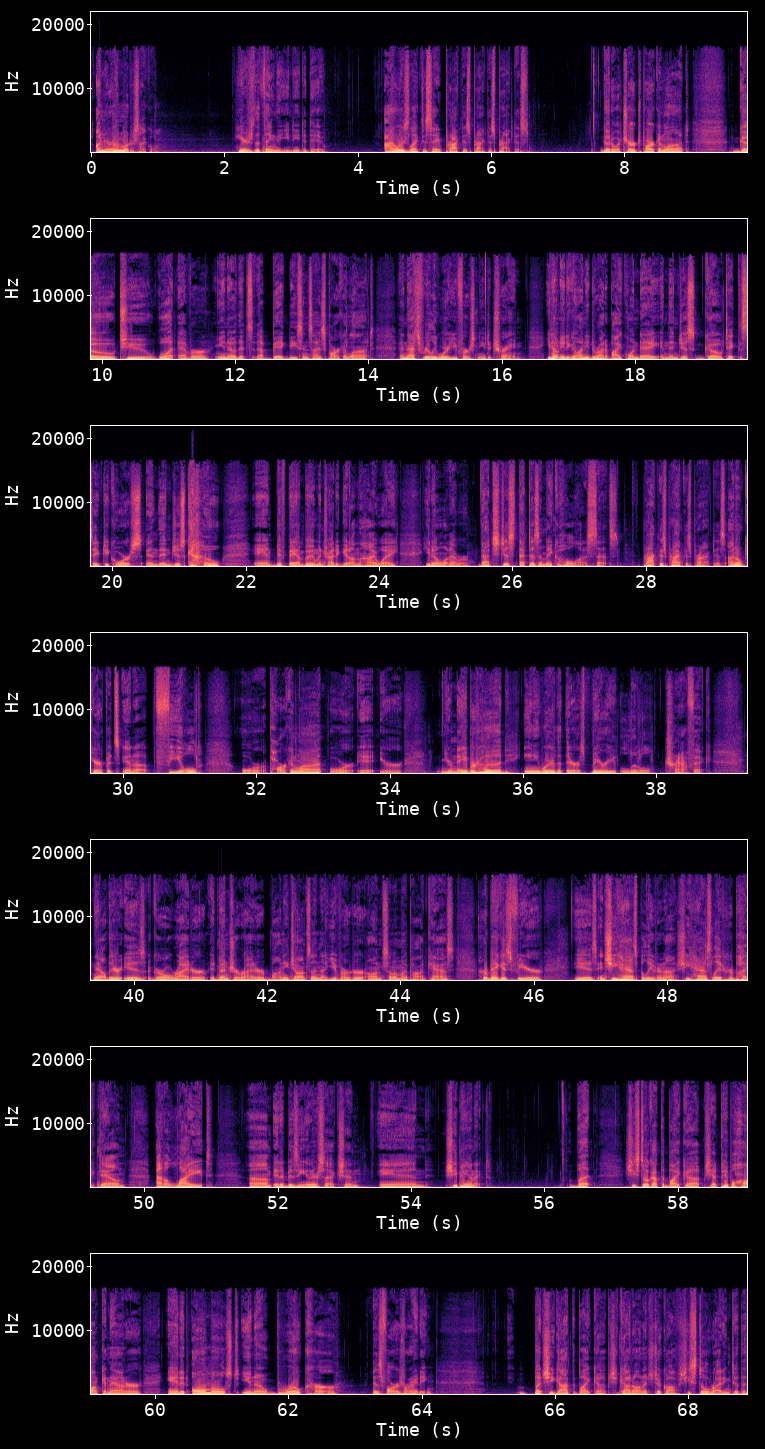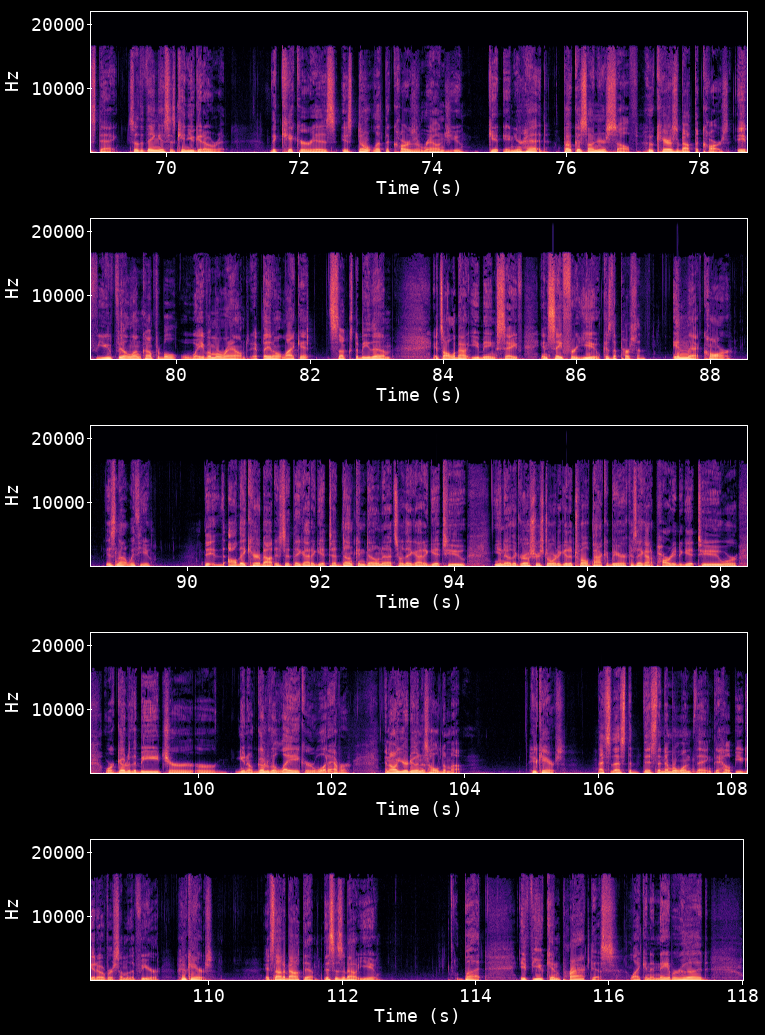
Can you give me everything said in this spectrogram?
on your own motorcycle here's the thing that you need to do. I always like to say practice, practice, practice. Go to a church parking lot, go to whatever, you know, that's a big, decent sized parking lot. And that's really where you first need to train. You don't need to go, I need to ride a bike one day and then just go take the safety course and then just go and biff, bam, boom and try to get on the highway, you know, whatever. That's just, that doesn't make a whole lot of sense. Practice, practice, practice. I don't care if it's in a field or a parking lot or at your your neighborhood, anywhere that there is very little traffic. Now, there is a girl rider, adventure rider, Bonnie Johnson. Now, you've heard her on some of my podcasts. Her biggest fear is, and she has, believe it or not, she has laid her bike down at a light um, at a busy intersection and she panicked. But she still got the bike up. She had people honking at her, and it almost, you know, broke her as far as riding. But she got the bike up. She got on it. She took off. She's still riding to this day. So the thing is, is can you get over it? The kicker is is don't let the cars around you get in your head. Focus on yourself. Who cares about the cars? If you feel uncomfortable, wave them around. If they don't like it, sucks to be them. It's all about you being safe and safe for you because the person in that car is not with you. all they care about is that they got to get to Dunkin' Donuts or they got to get to, you know, the grocery store to get a 12 pack of beer because they got a party to get to or or go to the beach or or you know go to the lake or whatever, and all you're doing is holding them up. Who cares? That's that's the that's the number one thing to help you get over some of the fear. Who cares? It's not about them. This is about you. But if you can practice, like in a neighborhood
